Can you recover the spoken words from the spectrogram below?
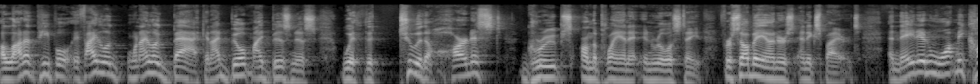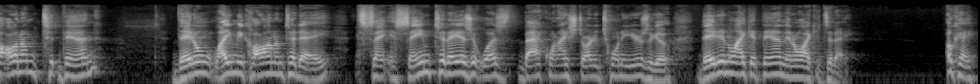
a lot of people, if I look, when I look back and I built my business with the two of the hardest groups on the planet in real estate for sub owners and expireds. And they didn't want me calling them then. They don't like me calling them today. Same today as it was back when I started 20 years ago. They didn't like it then, they don't like it today. Okay,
